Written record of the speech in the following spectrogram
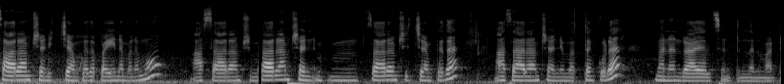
సారాంశాన్ని ఇచ్చాం కదా పైన మనము ఆ సారాంశం సారాంశాన్ని సారాంశం ఇచ్చాం కదా ఆ సారాంశాన్ని మొత్తం కూడా మనం రాయాల్సి ఉంటుందన్నమాట.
